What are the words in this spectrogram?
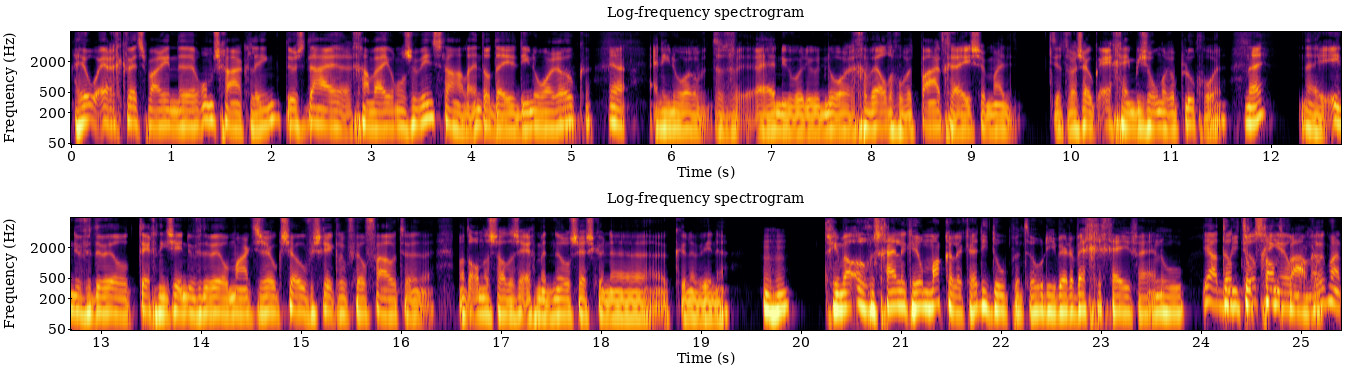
heel erg kwetsbaar in de omschakeling. Dus daar gaan wij onze winst halen. En dat deden die Noren ook. Ja. En die dat, eh, nu worden die Noren geweldig op het paard gehezen. Maar dit was ook echt geen bijzondere ploeg hoor. nee? Nee, individueel, technisch individueel maakten ze ook zo verschrikkelijk veel fouten. Want anders hadden ze echt met 0-6 kunnen, kunnen winnen. Mhm. Het ging wel ogenschijnlijk heel makkelijk, hè, die doelpunten. Hoe die werden weggegeven en hoe... Ja, die tot dat stand ging heel kwamen. makkelijk.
